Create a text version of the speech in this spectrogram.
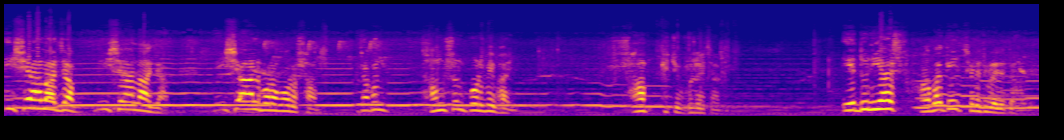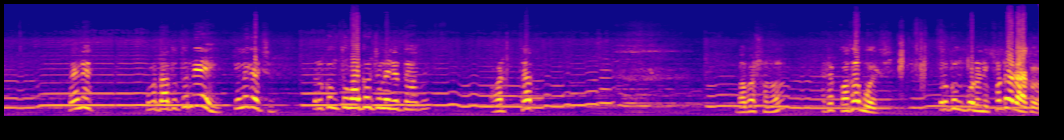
বিশাল আজাব বিশাল আজাব বিশাল বড় বড় সাপ। যখন ধ্বংসন করবে ভাই সব কিছু ভুলে যাবে। এ দুনিয়া সবাইকেই ছেড়ে চলে যেতে হবে। তাই না? তোমার দাদু তো নেই, চলে গেছে। এরকম তোমাকেও চলে যেতে হবে। অর্থাৎ, বাবা শোনো, একটা কথা বলছি। এরকম করো নি, ফোনটা রাখো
